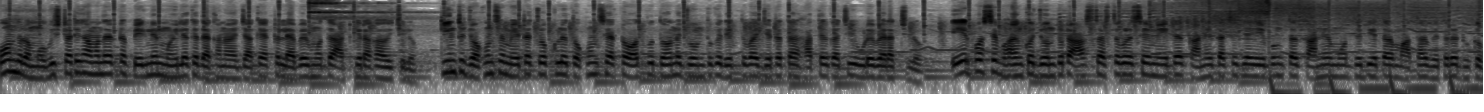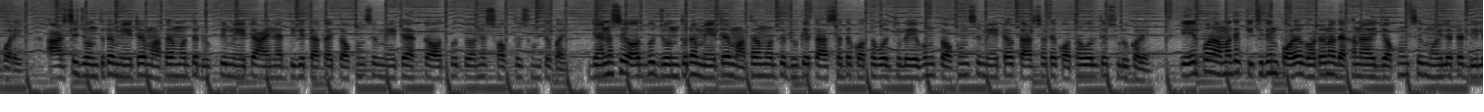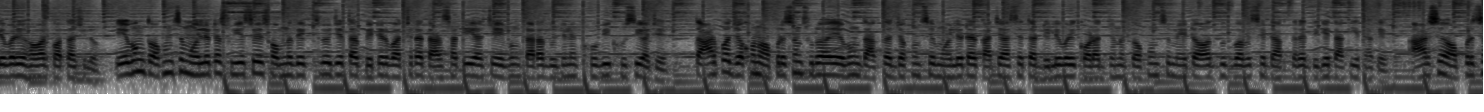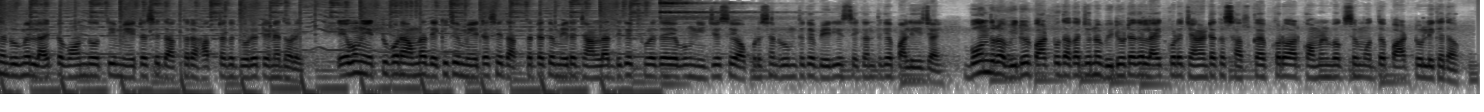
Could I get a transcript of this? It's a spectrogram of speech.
বন্ধুরা movie starting আমাদের একটা প্রেগনেন্ট মহিলাকে দেখানো হয়, যাকে একটা ল্যাবের মধ্যে আটকে রাখা হয়েছিল। কিন্তু যখন সে মেয়েটা চোখ খুলে তখন সে একটা অদ্ভুত ধরনের জন্তুকে দেখতে পায় যেটা তার হাতের কাছেই উড়ে বেড়াচ্ছিল। এরপর সে ভয়ঙ্কর জন্তুটা আস্তে আস্তে করে সে মেয়েটার কানের কাছে যায় এবং তার কানের মধ্যে দিয়ে তার মাথার ভেতরে ঢুকে পড়ে। আর সে জন্তুটা মেয়েটার মাথার মধ্যে ঢুকতে মেয়েটা আয়নার দিকে তাকায়, তখন সে মেয়েটা একটা অদ্ভুত ধরনের শব্দ শুনতে পায়। যেন সেই অদ্ভুত জন্তুটা মেয়েটার মাথার মধ্যে ঢুকে তার সাথে কথা বলছিল এবং তখন সে মেয়েটাও তার সাথে কথা বলতে শুরু করে। এরপর আমাদের কিছুদিন পরের ঘটনা দেখানো হয় যখন সেই মহিলাটা ডেলিভারি হওয়ার কথা ছিল। এবং তখন সে মহিলাটা শুয়ে শুয়ে স্বপ্ন দেখছিল যে তার পেটের বাচ্চাটা তার সাথেই আছে এবং তারা দুজনে খুবই খুশি আছে। তারপর যখন অপারেশন শুরু হয় এবং ডাক্তার যখন সে মহিলাটার কাছে আসে তার ডেলিভারি করার জন্য, তখন সে মেয়েটা অদ্ভুতভাবে সে ডাক্তারের দিকে তাকিয়ে থাকে। আর সে অপারেশন রুমের লাইটটা বন্ধ হতেই মেয়েটা সে ডাক্তারের হাতটাকে জোরে টেনে ধরে। এবং একটু পরে আমরা দেখি যে মেয়েটা সেই ডাক্তারটাকে মেরে জানলার দিকে ছুড়ে দেয় এবং নিজে সেই অপারেশন রুম থেকে বেরিয়ে সেখান থেকে পালিয়ে যায়। বন্ধুরা, ভিডিওর পার্ট টু দেখার জন্য ভিডিওটাকে লাইক করে চ্যানেলটাকে সাবস্ক্রাইব করো আর কমেন্ট বক্সের মধ্যে পার্ট টু লিখে দাও।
